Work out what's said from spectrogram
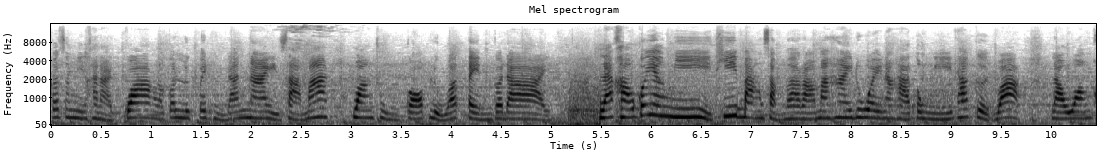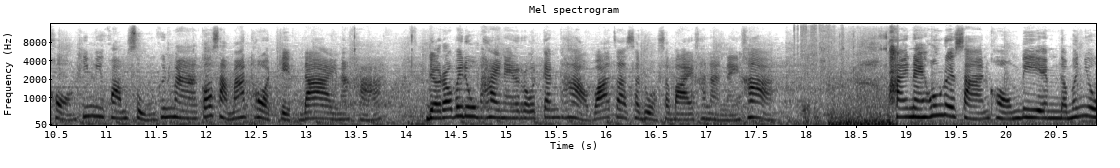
ก็จะมีขนาดกว้าง แล้วก็ลึกไปถึงด้านใน สามารถวางถุงกอล์ฟหรือว่าเต็นท์ก็ได้ และเขาก็ยังมีที่บังสัมภาระมาให้ด้วยนะคะ ตรงนี้ถ้าเกิดว่าเราวางของที่มีความสูงขึ้นมาก็สามารถถอดเก็บได้นะคะ เดี๋ยวเราไปดูภายในรถกันค่ะ ว่าจะสะดวกสบายขนาดไหนค่ะภายในห้องโดยสารของ BMW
